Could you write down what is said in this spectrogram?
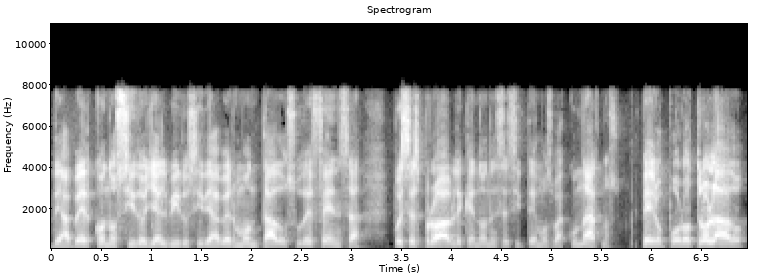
de haber conocido ya el virus y de haber montado su defensa, pues es probable que no necesitemos vacunarnos. Pero por otro lado,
